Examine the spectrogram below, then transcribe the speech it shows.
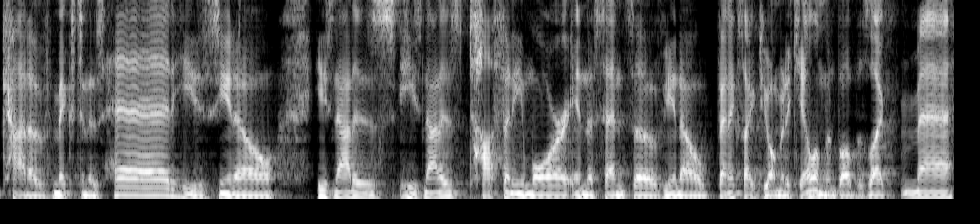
kind of mixed in his head. He's, you know, he's not as he's not as tough anymore in the sense of, you know, Fennec's like, Do you want me to kill him? And Bob Boba's like, meh.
